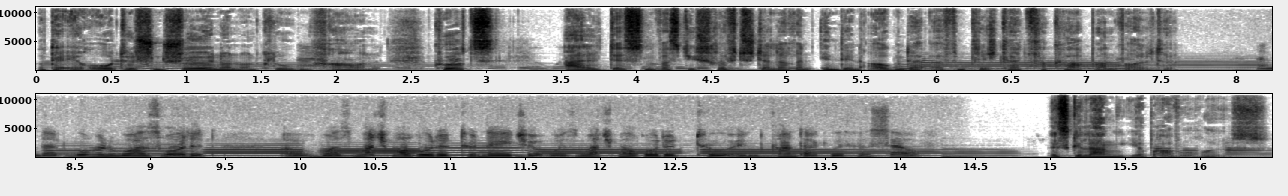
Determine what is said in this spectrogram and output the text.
und der erotischen, schönen und klugen Frauen. Kurz, all dessen, was die Schriftstellerin in den Augen der Öffentlichkeit verkörpern wollte. And that woman was rooted, uh, was much more rooted to nature, was much more rooted to in contact with herself. Es gelang ihr bravourös.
